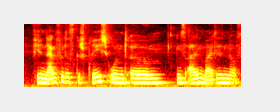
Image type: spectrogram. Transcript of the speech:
Vielen Dank für das Gespräch und äh, uns allen weiterhin auf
